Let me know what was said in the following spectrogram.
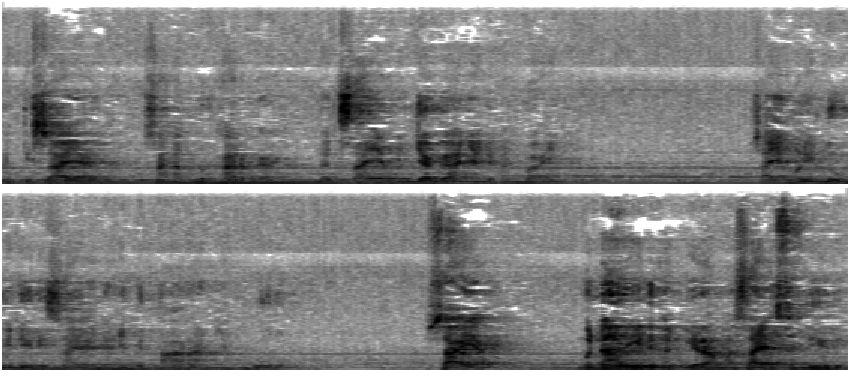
Hati saya sangat berharga dan saya menjaganya dengan baik. Saya melindungi diri saya dari getaran yang buruk. Saya menari dengan irama saya sendiri.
